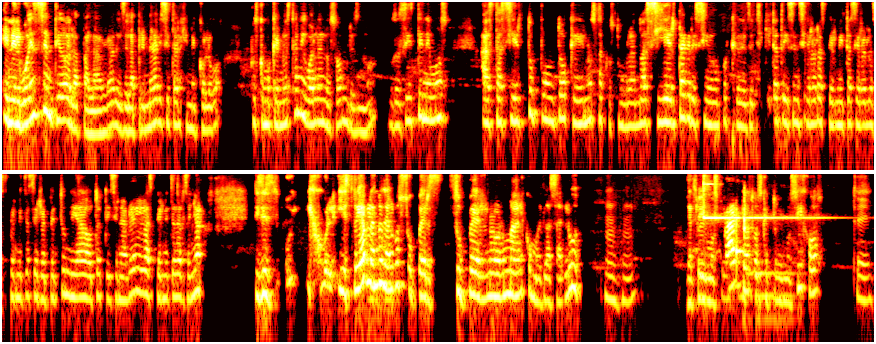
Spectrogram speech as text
en el buen sentido de la palabra, desde la primera visita al ginecólogo, pues como que no es tan igual en los hombres, ¿no? O sea, sí tenemos hasta cierto punto que irnos acostumbrando a cierta agresión, porque desde chiquita te dicen cierra las piernitas, cierra las piernitas, y de repente un día a otro te dicen abre las piernitas del Señor. Dices, uy, híjole, y estoy hablando de algo súper, súper normal como es la salud. Ya tuvimos partos, los que tuvimos hijos. Sí.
